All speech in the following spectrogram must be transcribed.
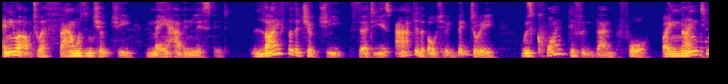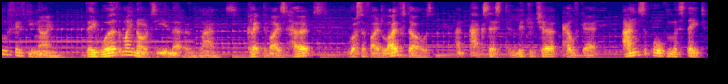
anywhere up to a thousand Chukchi may have enlisted. Life for the Chukchi 30 years after the Bolshevik victory was quite different than before. By 1959, they were the minority in their own lands. Collectivized herds, Russified lifestyles, and access to literature, healthcare, and support from the state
